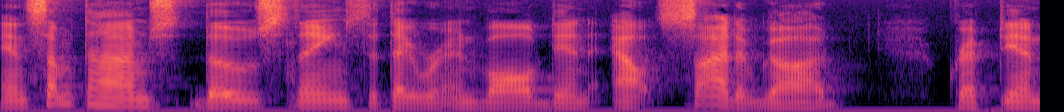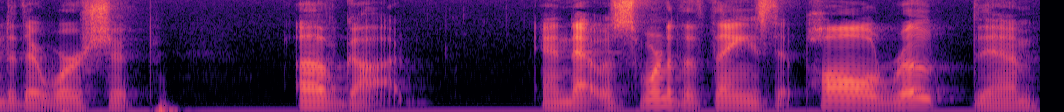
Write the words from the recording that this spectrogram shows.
and sometimes those things that they were involved in outside of God crept into their worship of God. And that was one of the things that Paul wrote them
